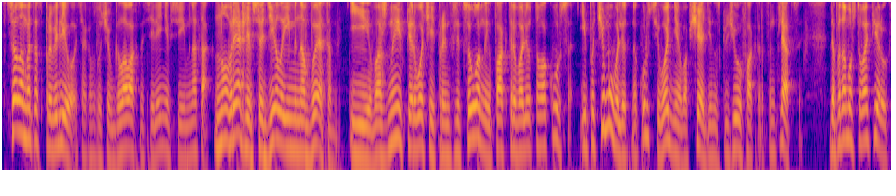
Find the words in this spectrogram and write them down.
В целом это справедливо, во всяком случае в головах населения все именно так. Но вряд ли все дело именно в этом. И важны в первую очередь проинфляционные факторы валютного курса. И почему валютный курс сегодня вообще один из ключевых факторов инфляции? Да потому что, во-первых,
